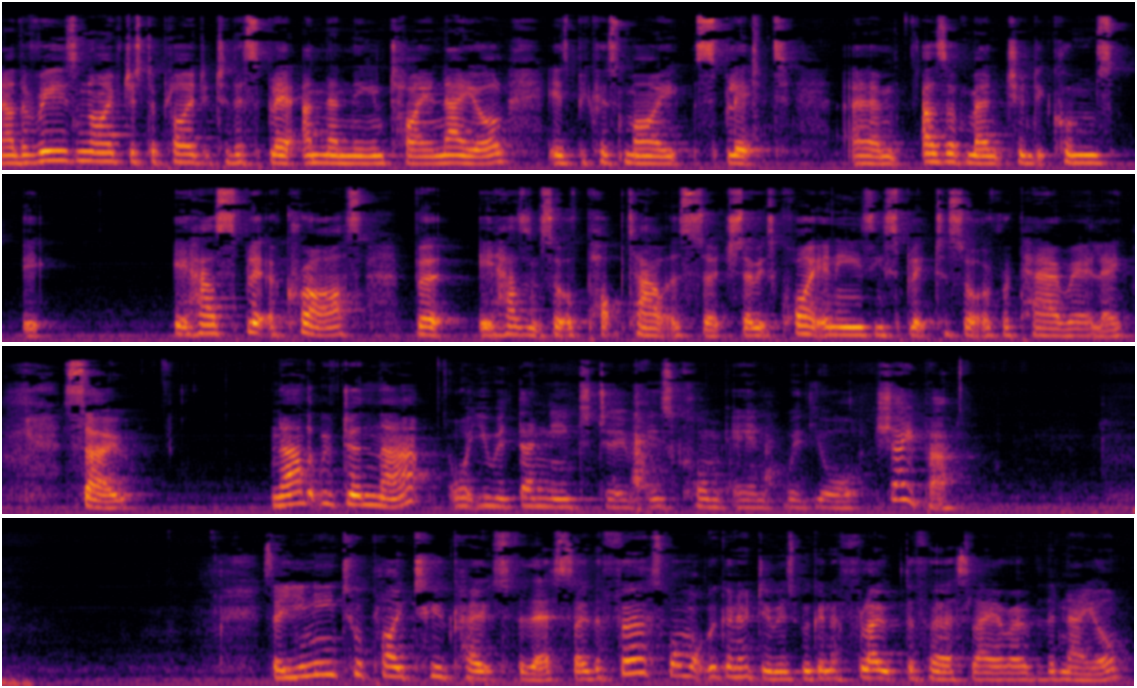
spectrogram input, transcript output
Now the reason I've just applied it to the split and then the entire nail is because my split, um, as I've mentioned, it comes, it, it has split across, but it hasn't sort of popped out as such. So it's quite an easy split to sort of repair really. So now that we've done that, what you would then need to do is come in with your shaper. So you need to apply two coats for this. So the first one, what we're going to do is we're going to float the first layer over the nail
